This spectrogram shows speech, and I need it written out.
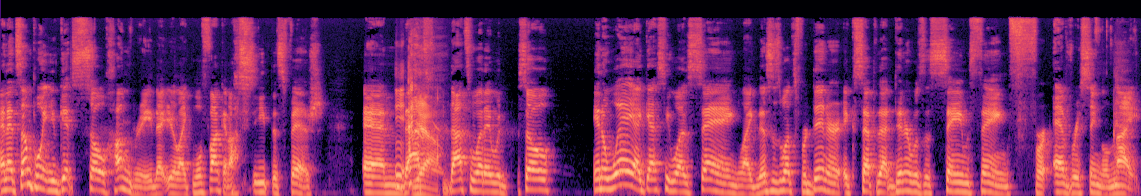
And at some point, you get so hungry that you're like, Well, fuck it, I'll just eat this fish. And Yeah. that's Yeah. that's what it would. So. In a way, I guess he was saying, like, this is what's for dinner, except that dinner was the same thing for every single night.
